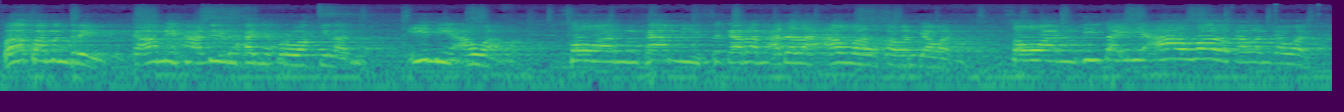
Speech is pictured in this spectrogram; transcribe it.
Bapak Menteri kami hadir hanya perwakilan. Ini awal. Soan kami sekarang adalah awal kawan-kawan soan kita ini awal kawan-kawan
